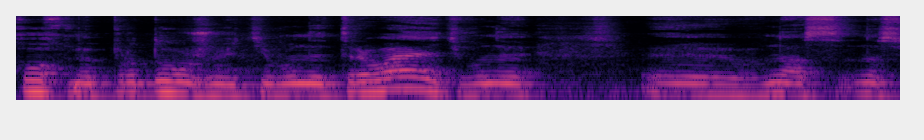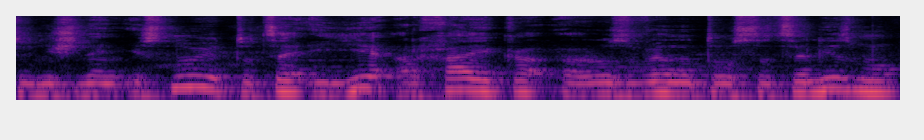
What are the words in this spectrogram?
хохми продовжують і вони тривають, вони е, в нас на сьогоднішній день існують, то це і є архаїка розвинутого соціалізму.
